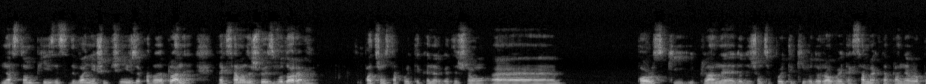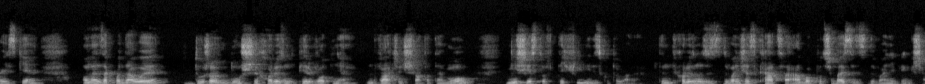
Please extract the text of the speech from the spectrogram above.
nastąpi zdecydowanie szybciej niż zakładane plany. Tak samo zresztą jest z wodorem. Patrząc na politykę energetyczną e, Polski i plany dotyczące polityki wodorowej, tak samo jak na plany europejskie, one zakładały dużo dłuższy horyzont pierwotnie, 2 czy 3 lata temu, niż jest to w tej chwili dyskutowane. Ten horyzont zdecydowanie się skraca, bo potrzeba jest zdecydowanie większa.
